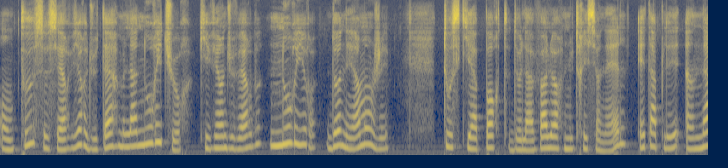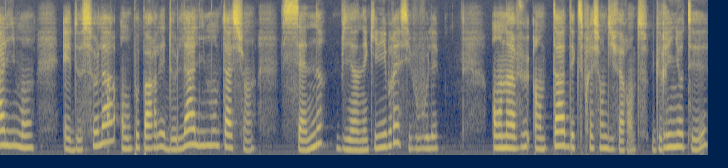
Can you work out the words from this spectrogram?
on peut se servir du terme la nourriture, qui vient du verbe nourrir, donner à manger. Tout ce qui apporte de la valeur nutritionnelle est appelé un aliment et de cela on peut parler de l'alimentation saine, bien équilibrée si vous voulez. On a vu un tas d'expressions différentes. Grignoter,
